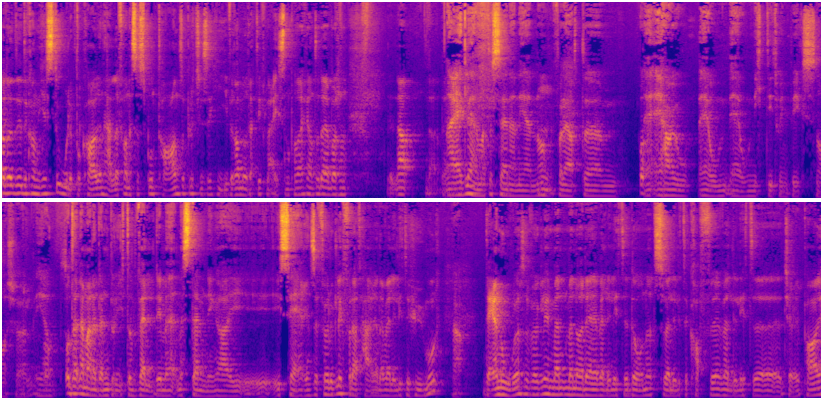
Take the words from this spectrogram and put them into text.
og du, du, kan ikke stole på Karin heller, for han er så spontan, så plutselig så hiver han rett i fleisen på deg, ikke sant? Og det er bare sånn... Ja, ja, det, Nei, jeg gleder meg til å se den igjen nå, Mm. for det at um, jeg, jeg, jo, jeg, er jo, jeg er jo midt i Twin Peaks nå selv igjen. Og den, jeg mener, den bryter veldig med, med stemninga i, i- i serien selvfølgelig, for her er det veldig lite humor. Ja. Det er noe selvfølgelig, men, men nå er det veldig lite donuts, veldig lite kaffe, veldig lite cherry pie,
